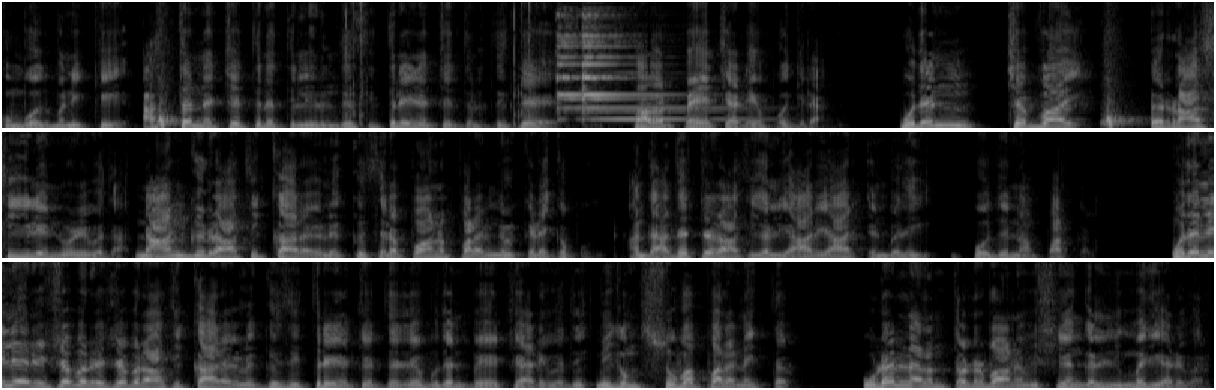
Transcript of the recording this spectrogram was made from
ஒம்பது மணிக்கு அஸ்த நட்சத்திரத்தில் இருந்து சித்திரை நட்சத்திரத்துக்கு அவர் பெயர்ச்சி அடையப் போகிறார். புதன் செவ்வாய் ராசியிலே நுழைவதால் நான்கு ராசிக்காரர்களுக்கு சிறப்பான பலன்கள் கிடைக்கப் போகின்றன. அந்த அதிர்ஷ்ட ராசிகள் யார் யார் என்பதை இப்போது நாம் பார்க்கலாம். முதலிலே ரிஷப ரிஷப ராசிக்காரர்களுக்கு சித்திரை நட்சத்திரத்தை புதன் பெயர்ச்சி அடைவது மிகவும் சுப பலனை தரும். உடல் நலம் தொடர்பான விஷயங்கள் நிம்மதி அடைவார்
